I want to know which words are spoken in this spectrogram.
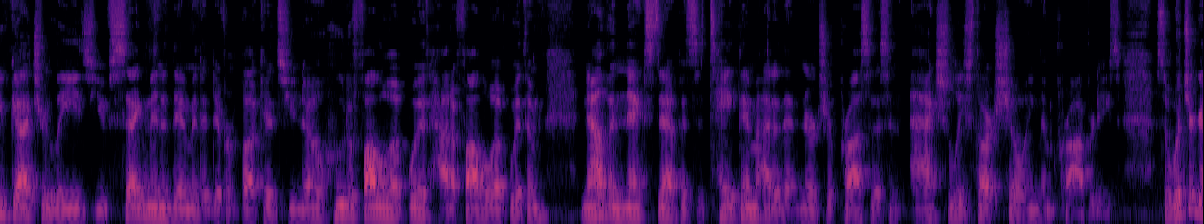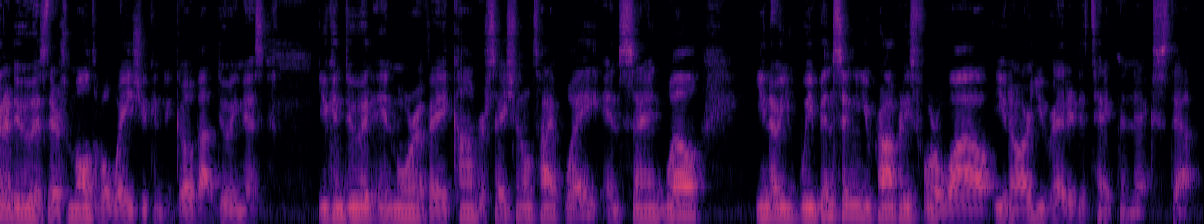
you've got your leads, you've segmented them into different buckets, you know who to follow up with, how to follow up with them. Now the next step is to take them out of that nurture process and actually start showing them properties. So what you're going to do is there's multiple ways you can go about doing this. You can do it in more of a conversational type way and saying, well, you know, we've been sending you properties for a while. You know, are you ready to take the next step?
